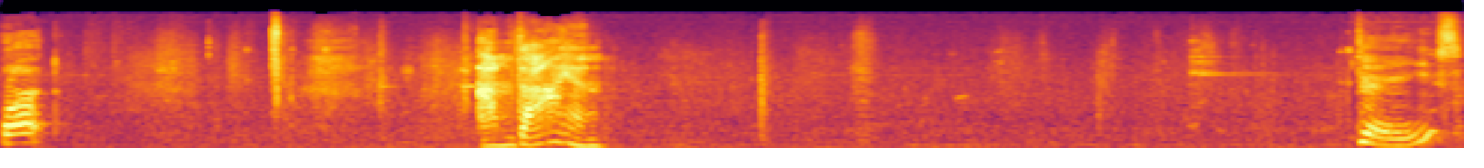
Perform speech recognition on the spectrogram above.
What? I'm dying. Days?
